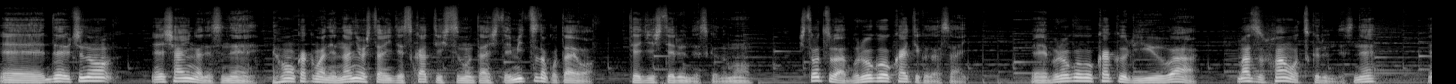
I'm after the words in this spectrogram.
えーで、うちのえー社員がですね、本を書くまでに何をしたらいいですかっていう質問に対して3つの答えを提示してるんですけども、1つはブログを書いてください。えーブログを書く理由は、まずファンを作るんですね。え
